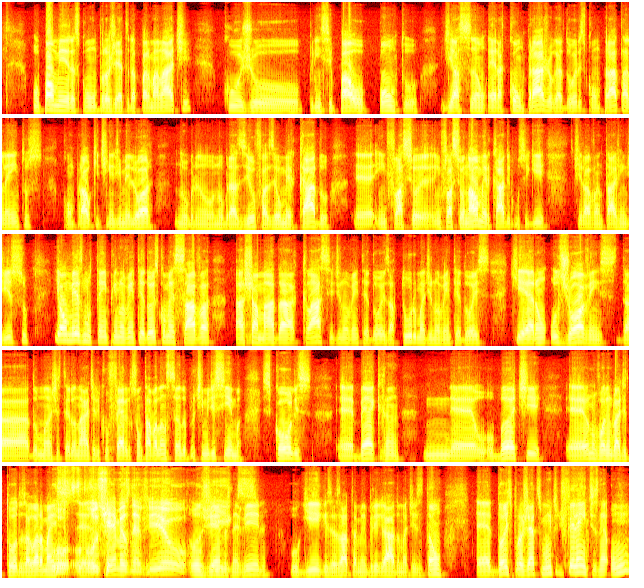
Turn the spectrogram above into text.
O Palmeiras com o projeto da Parmalat, cujo principal ponto de ação era comprar jogadores, comprar talentos, comprar o que tinha de melhor no, no, no Brasil, fazer o mercado é, inflacionar o mercado e conseguir tirar vantagem disso. E ao mesmo tempo, em 92, começava a chamada classe de 92, a turma de 92, que eram os jovens da, do Manchester United que o Ferguson estava lançando para o time de cima. Scholes, é, Beckham, é, o, o Butch, é, eu não vou lembrar de todos agora, mas. O, os gêmeos Neville. Os gêmeos Giggs. Neville, o Giggs, exatamente. Obrigado, Matias. Então, dois projetos muito diferentes, né? Um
